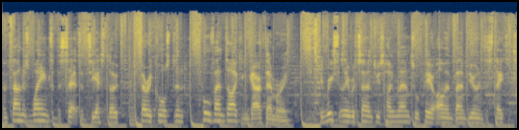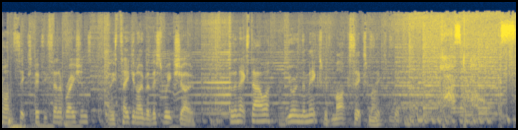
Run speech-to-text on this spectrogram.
and found his way into the sets of Tiesto, Ferry Corsten, Paul van Dyk and Gareth Emery. He recently returned to his homeland to appear at Armin van Buuren's State of Trance 650 celebrations and he's taken over this week's show. For the next hour, you're in the mix with Mark Sixma. Cast Mix.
